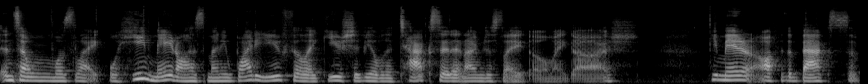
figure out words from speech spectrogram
And someone was like, "Well, he made all his money. Why do you feel like you should be able to tax it?" And I'm just like, "Oh my gosh, he made it off of the backs of."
